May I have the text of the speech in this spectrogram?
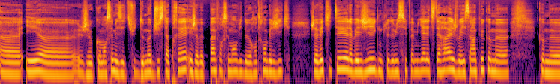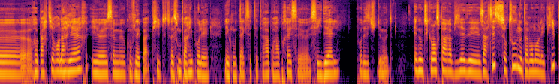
Euh, et euh, je commençais mes études de mode juste après, et j'avais pas forcément envie de rentrer en Belgique. J'avais quitté la Belgique, donc le domicile familial, etc. Et je voyais ça un peu comme euh, comme euh, repartir en arrière, et euh, ça me convenait pas. Puis de toute façon, Paris pour les les contacts, etc. Par après, euh, c'est idéal pour des études de mode. Et donc, tu commences par habiller des artistes, surtout, notamment dans les clips.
